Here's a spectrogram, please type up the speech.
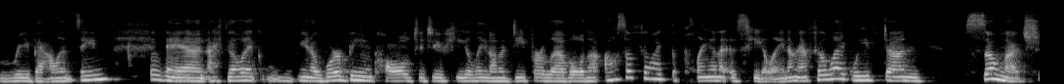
rebalancing. Mm-hmm. And I feel like, you know, we're being called to do healing on a deeper level. And I also feel like the planet is healing. I mean, I feel like we've done so much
